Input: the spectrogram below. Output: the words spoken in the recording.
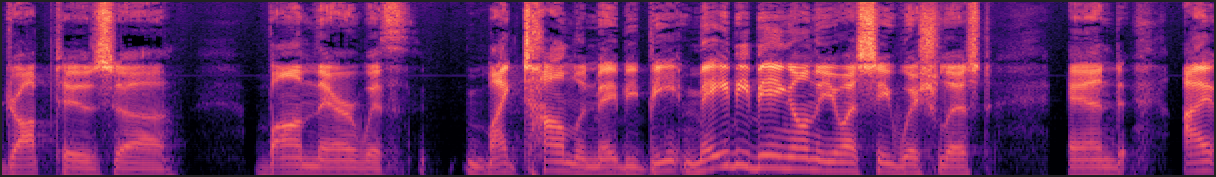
dropped his uh, bomb there with Mike Tomlin maybe be, maybe being on the USC wish list, and I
